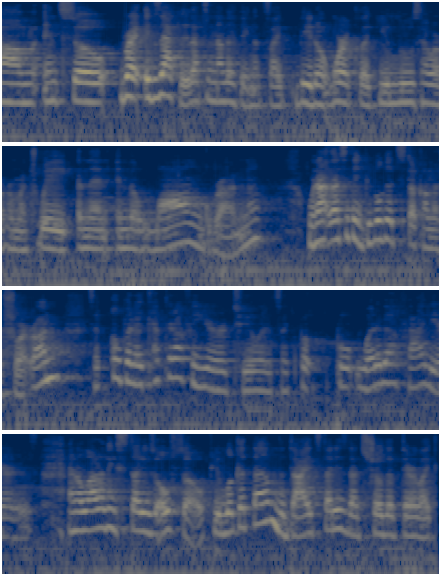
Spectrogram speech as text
Um, and so, right, exactly. That's another thing. It's like they don't work. Like you lose however much weight, and then in the long run, we're not. That's the thing. People get stuck on the short run. It's like, oh, but I kept it off a year or two, and it's like, but but what about five years? And a lot of these studies also, if you look at them, the diet studies that show that they're like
